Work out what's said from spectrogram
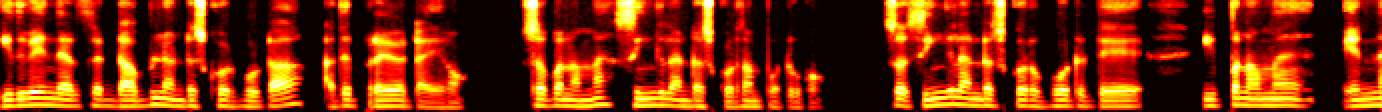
இதுவே இந்த இடத்துல டபுள் அண்டர் ஸ்கோர் போட்டால் அது ப்ரைவேட் ஆயிரும். ஸோ அப்போ நம்ம சிங்கிள் அண்டர் ஸ்கோர் தான் போட்டிருக்கோம். ஸோ சிங்கிள் அண்டர் ஸ்கோரை போட்டுட்டு இப்போ நம்ம என்ன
